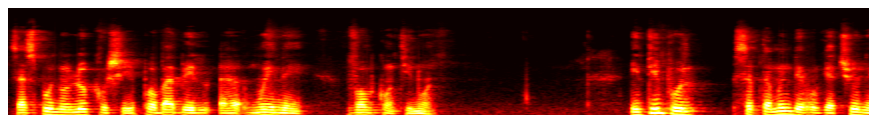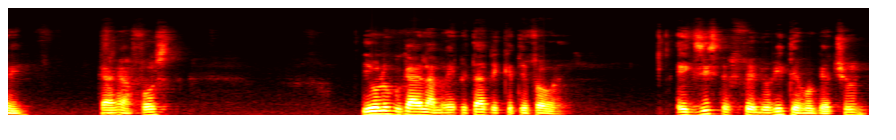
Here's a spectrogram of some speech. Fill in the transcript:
să spun un lucru și probabil uh, mâine vom continua. În timpul săptămânii de rugăciune care a fost, e un lucru care l-am repetat de câteva ori. Există feluri de rugăciuni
